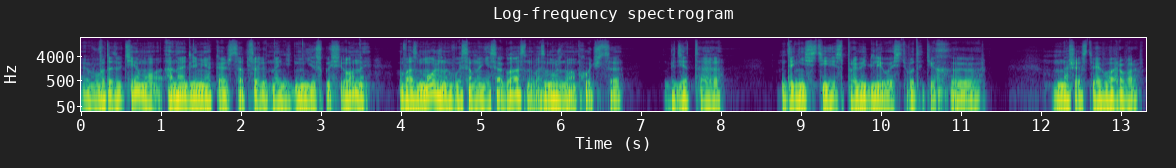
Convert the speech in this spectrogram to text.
вот эту тему. Она для меня кажется абсолютно не, дискуссионной – Возможно, вы со мной не согласны, возможно, вам хочется где-то донести справедливость вот этих э, нашествия варваров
